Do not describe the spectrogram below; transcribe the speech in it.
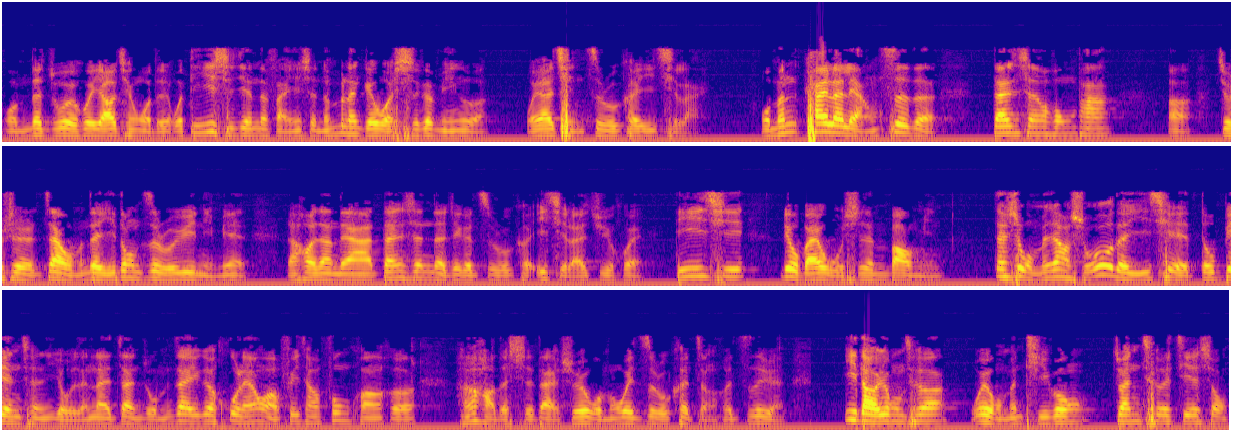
我们的组委会邀请我的，我第一时间的反应是能不能给我十个名额，我要请自如客一起来。我们开了两次的单身轰趴，啊，就是在我们的移动自如域里面，然后让大家单身的这个自如客一起来聚会。第一期六百五十人报名。但是我们让所有的一切都变成有人来赞助。我们在一个互联网非常疯狂和很好的时代，所以我们为自如客整合资源，易到用车为我们提供专车接送，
